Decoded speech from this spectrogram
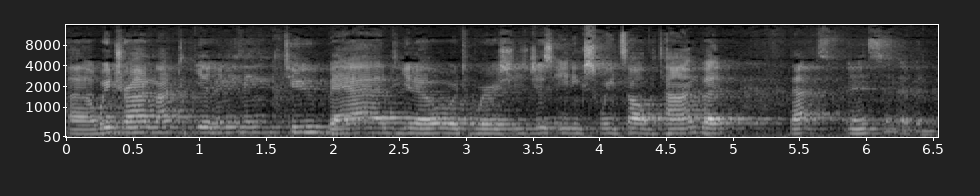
uh, we try not to give anything too bad, you know, to where she's just eating sweets all the time. But that's an incentive. And,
